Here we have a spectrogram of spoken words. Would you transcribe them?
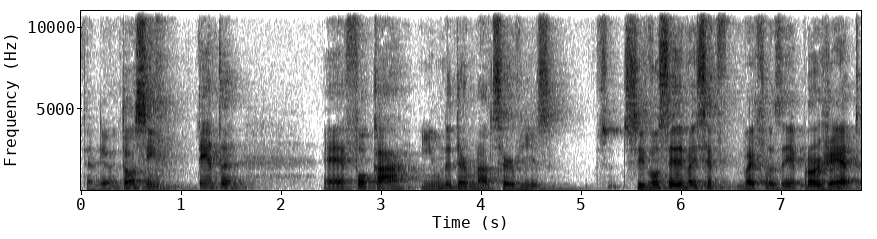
entendeu? Então assim, tenta é, focar em um determinado serviço. Se você vai, ser, vai fazer projeto,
